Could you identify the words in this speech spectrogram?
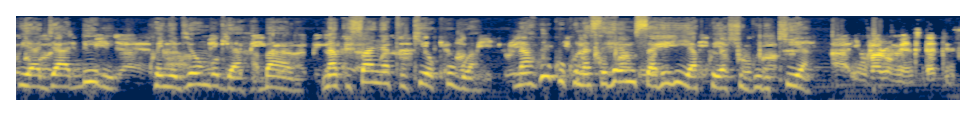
kuyajadili kwenye vyombo vya habari na kufanya tukio kubwa, na huku kuna sehemu sahihi ya kuyashughulikia. uh, environment that is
